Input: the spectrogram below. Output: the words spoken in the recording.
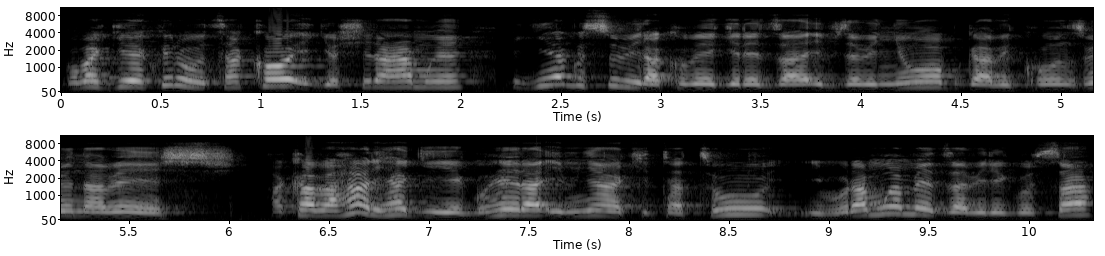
ngo bagiye kwirutsa ko iryo shirahamwe igiye gusubira kubegereza ibyo binyobwa bikunzwe na benshi hakaba hari hagiye guhera imyaka itatu iburamwe amezi abiri gusa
